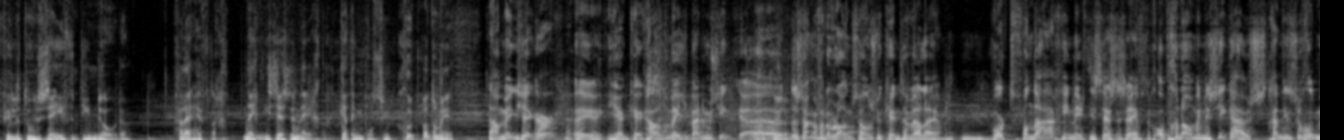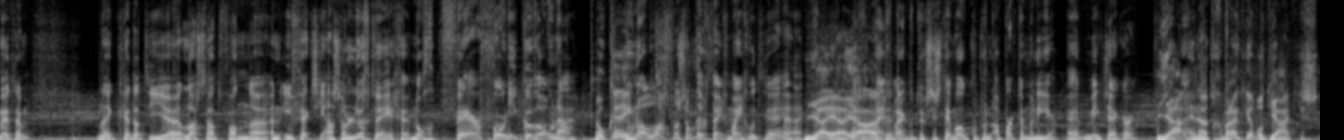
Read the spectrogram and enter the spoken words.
vielen toen 17 doden. Vrij heftig. 1996. Kettingbotsing. Goed, wat nog meer? Nou, Mick Jagger, eh, ja, ik hou het een beetje bij de muziek. Eh, de zanger van de Rolling Stones, u kent hem wel hè. Wordt vandaag in 1976 opgenomen in een ziekenhuis. Het gaat niet zo goed met hem. Bleek dat hij last had van een infectie aan zijn luchtwegen. Nog ver voor die corona. Oké. Toen al last van zijn luchtwegen. Maar goed, hè, hij, Ja, ja, hij ja. gebruikt natuurlijk zijn stem ook op een aparte manier. Hè, Mick Jagger. Ja, en dat gebruikt hij al wat jaartjes.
